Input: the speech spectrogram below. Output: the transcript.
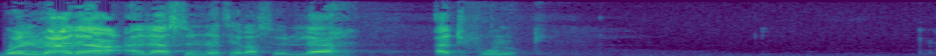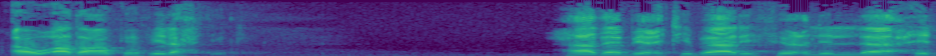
والمعنى على سنة رسول الله أدفنك أو أضعك في لحدك. هذا باعتبار فعل لاحد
